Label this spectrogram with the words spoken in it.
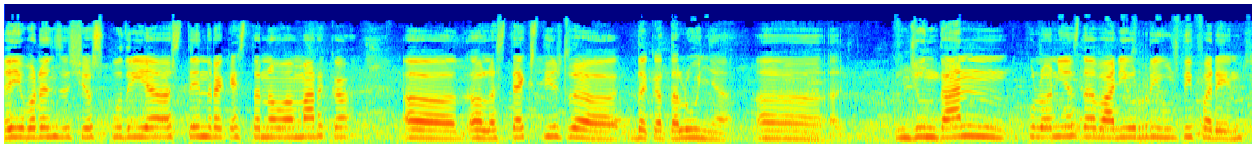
I llavors això es podria estendre aquesta nova marca eh, a les tèxtils de, de Catalunya, eh, juntant colònies de diversos rius diferents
